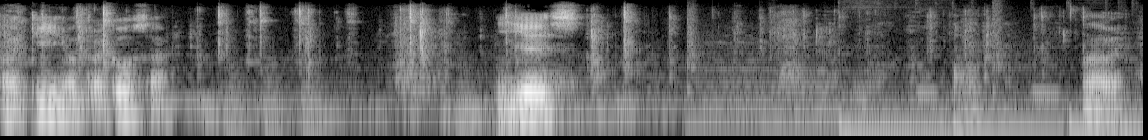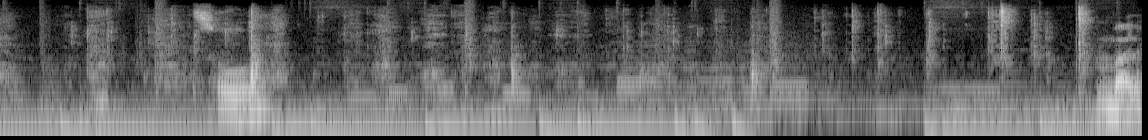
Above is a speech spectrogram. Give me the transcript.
aquí otra cosa. Y es... A ver. Vale.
